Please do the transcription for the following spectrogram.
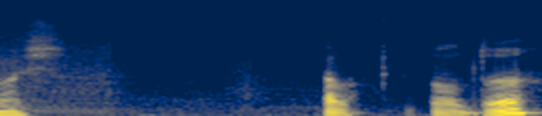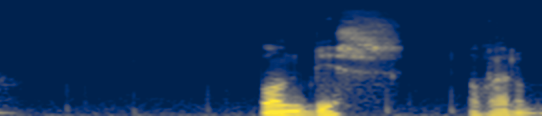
Yavaş. Tamam. Oldu. Son bir. Bakalım.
